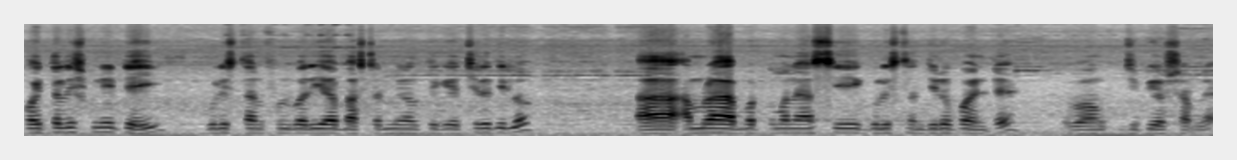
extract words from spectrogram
পঁয়তাল্লিশ মিনিটেই গুলিস্তান ফুলবাড়িয়া বাস টার্মিনাল থেকে ছেড়ে দিল। আমরা বর্তমানে আছি গুলিস্তান জিরো পয়েন্টে এবং জিপিওর সামনে।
